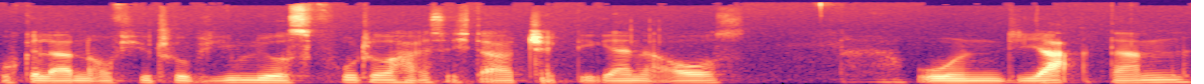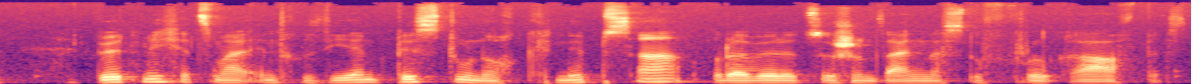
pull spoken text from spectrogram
hochgeladen auf YouTube. Julius Foto heiße ich da, check die gerne aus. Und ja, dann würde mich jetzt mal interessieren, bist du noch Knipser oder würdest du schon sagen, dass du Fotograf bist?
